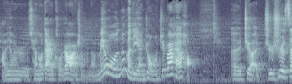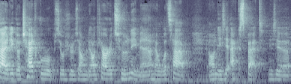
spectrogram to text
好像是全都戴着口罩啊什么的，没有那么的严重，这边还好。呃，这只是在这个 chat group，就是像我们聊天的群里面，像 WhatsApp，然后那些 expat 那些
